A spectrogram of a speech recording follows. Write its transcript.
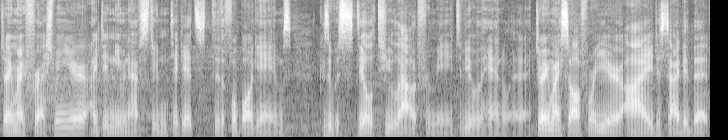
During my freshman year, I didn't even have student tickets to the football games because it was still too loud for me to be able to handle it. During my sophomore year, I decided that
